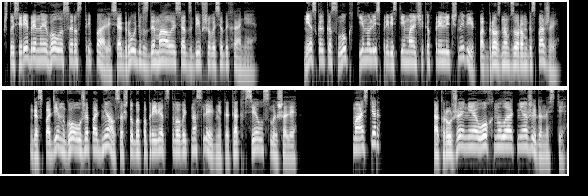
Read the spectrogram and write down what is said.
что серебряные волосы растрепались, а грудь вздымалась от сбившегося дыхания. Несколько слуг кинулись привести мальчика в приличный вид под грозным взором госпожи. Господин Го уже поднялся, чтобы поприветствовать наследника, как все услышали. «Мастер?» Окружение охнуло от неожиданности.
